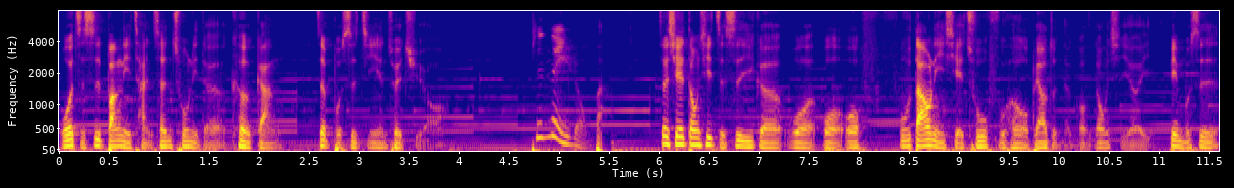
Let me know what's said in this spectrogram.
我只是帮你产生出你的课纲，这不是经验萃取哦，是内容吧？这些东西只是一个我我我辅导你写出符合我标准的东西而已，并不是。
